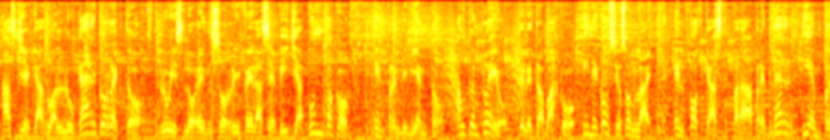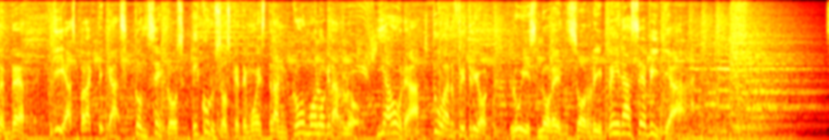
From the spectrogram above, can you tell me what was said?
Has llegado al lugar correcto. Luis Lorenzo Rivera Sevilla.com. Emprendimiento, autoempleo, teletrabajo y negocios online. El podcast para aprender y emprender. Guías prácticas, consejos y cursos que te muestran cómo lograrlo. Y ahora, tu anfitrión, Luis Lorenzo Rivera Sevilla.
